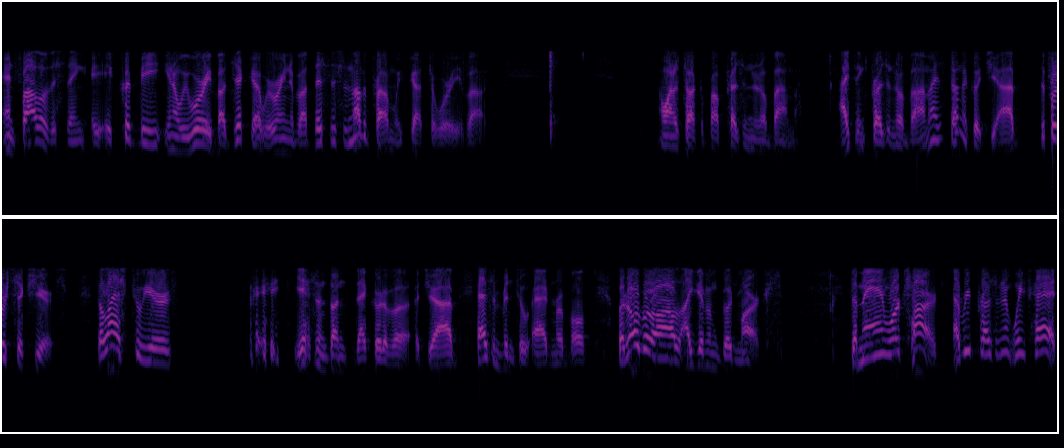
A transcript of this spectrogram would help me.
and follow this thing. It could be, you know, we worry about Zika, we're worrying about this. This is another problem we've got to worry about. I want to talk about President Obama. I think President Obama has done a good job the first six years. The last two years, he hasn't done that good of a, a job, hasn't been too admirable. But overall, I give him good marks. The man works hard. Every president we've had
